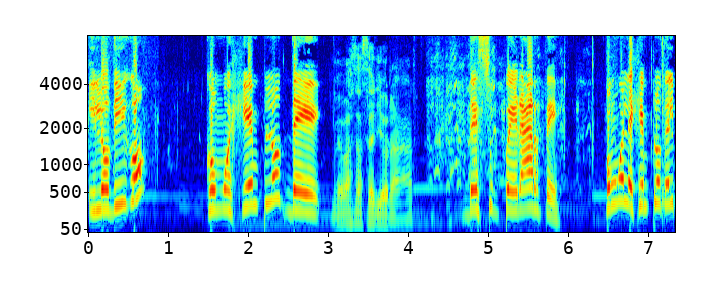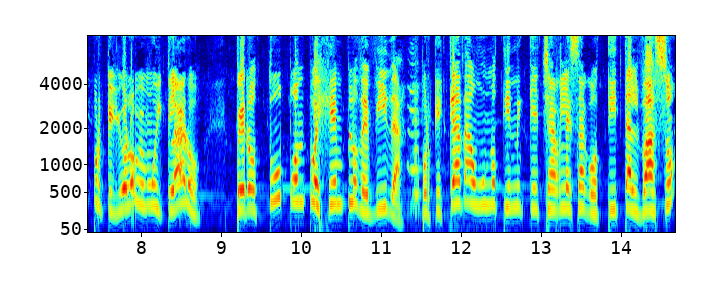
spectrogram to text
Y lo digo como ejemplo de Me vas a hacer llorar. de superarte. Pongo el ejemplo de él porque yo lo veo muy claro. Pero tú pon tu ejemplo de vida, porque cada uno tiene que echarle esa gotita al vaso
